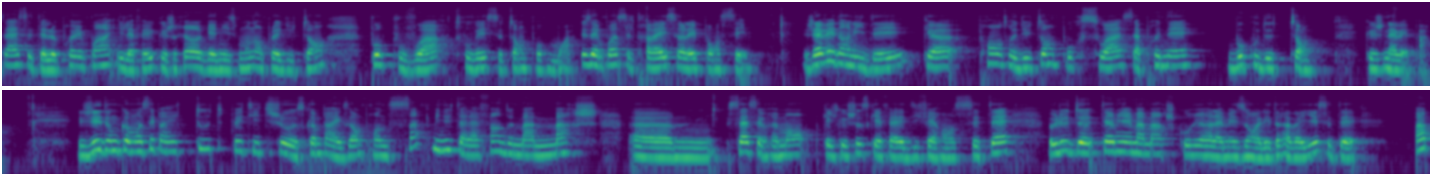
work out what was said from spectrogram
Ça, c'était le premier point. Il a fallu que je réorganise mon emploi du temps pour pouvoir trouver ce temps pour moi. Deuxième point, c'est le travail sur les pensées. J'avais dans l'idée que prendre du temps pour soi, ça prenait beaucoup de temps que je n'avais pas. J'ai donc commencé par les toutes petites choses, comme par exemple prendre 5 minutes à la fin de ma marche. Euh, ça, c'est vraiment quelque chose qui a fait la différence. C'était, au lieu de terminer ma marche, courir à la maison, aller travailler, c'était, hop,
